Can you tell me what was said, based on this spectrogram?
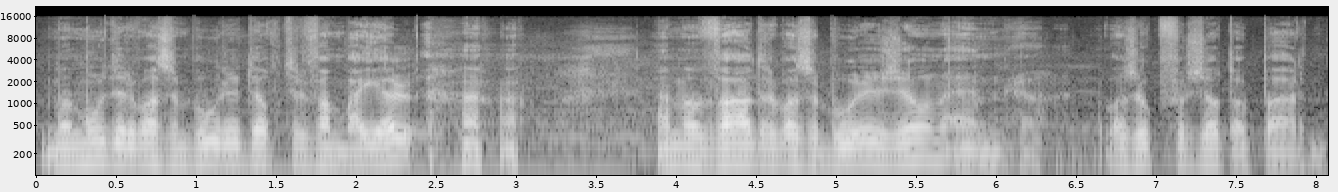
Mijn moeder was een boerendochter van Bayeul. mijn vader was een boerenzoon en was ook verzot op paarden.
